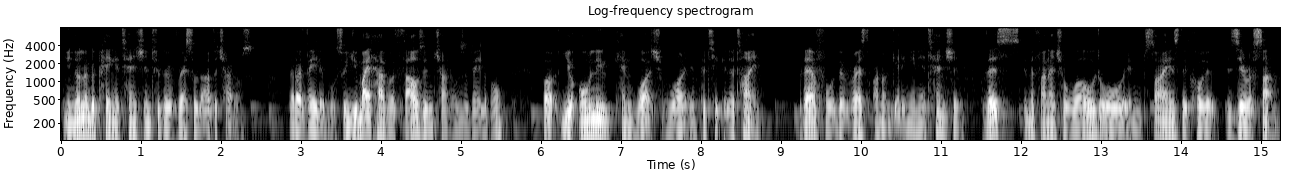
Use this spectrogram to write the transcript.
you're no longer paying attention to the rest of the other channels that are available. So you might have a thousand channels available, but you only can watch one in particular time. Therefore, the rest are not getting any attention. This, in the financial world or in science, they call it zero sum.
